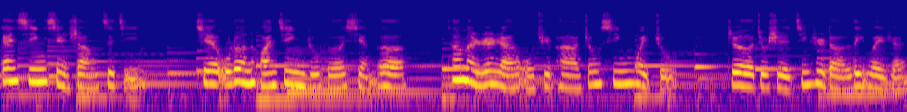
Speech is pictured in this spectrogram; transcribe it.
甘心献上自己，且无论环境如何险恶，他们仍然无惧怕，忠心为主。这就是今日的立位人，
